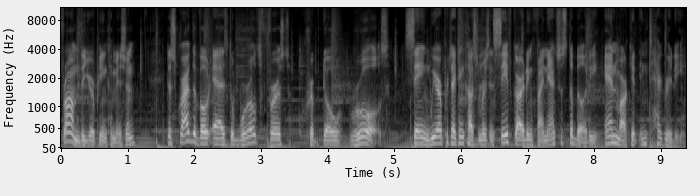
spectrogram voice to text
from the European Commission described the vote as the world's first crypto rules, saying we are protecting customers and safeguarding financial stability and market integrity.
